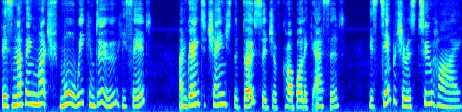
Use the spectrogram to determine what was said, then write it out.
There's nothing much more we can do, he said. I'm going to change the dosage of carbolic acid. His temperature is too high,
